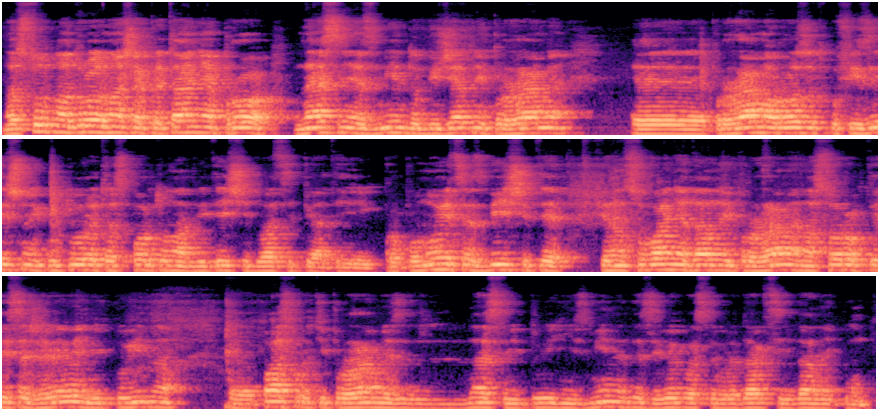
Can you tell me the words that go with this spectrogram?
Наступне друге наше питання про внесення змін до бюджетної програми Е, Програма розвитку фізичної культури та спорту на 2025 рік. Пропонується збільшити фінансування даної програми на 40 тисяч гривень. Відповідно, е, паспорті програми внести відповідні зміни десь і викласти в редакції даний пункт.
